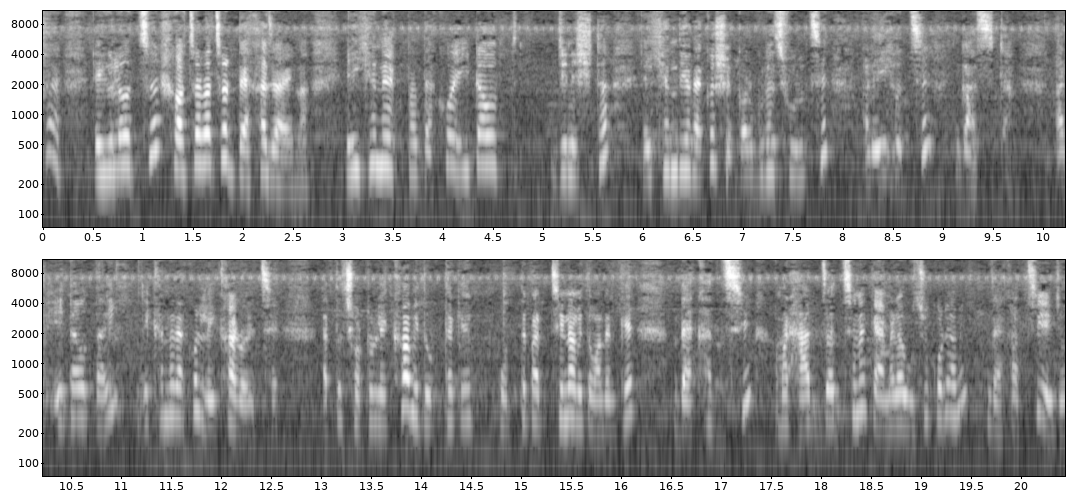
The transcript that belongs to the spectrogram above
হ্যাঁ? এইগুলো হচ্ছে সচরাচর দেখা যায় না। এইখানে একটা দেখো এইটাও জিনিসটা, এইখান দিয়ে দেখো শিকড়গুলো ঝুলছে, আর এই হচ্ছে গাছটা। আর এটাও তাই, এখানে দেখো লেখা রয়েছে। এত ছোট লেখা, আমি দূর থেকে পড়তে পারছি না, আমি তোমাদেরকে দেখাচ্ছি। আমার হাত যাচ্ছে না, ক্যামেরা উঁচু করে আমি দেখাচ্ছি এই যে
